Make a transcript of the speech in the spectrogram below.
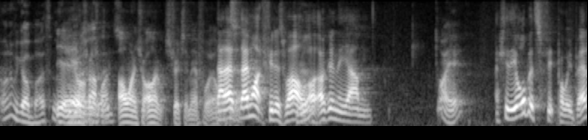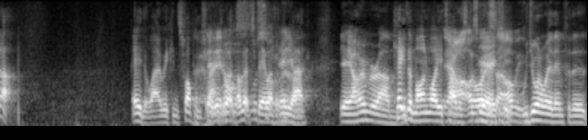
Why don't we go both of them? Yeah, Yeah, right. try once. I want to try. I want to stretch them out for you. No, that, they might fit as well. Really? I, I reckon the um, oh yeah. actually the orbits fit probably better. Either way, we can swap and Yeah, change. yeah, I've got we'll spare swap ones anyway. Out. Yeah, I remember. Um, Keep them on while you Yeah, tell I the was story. gonna Yeah, say, I'll be- would you want to wear them for the?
